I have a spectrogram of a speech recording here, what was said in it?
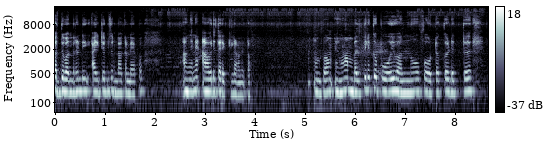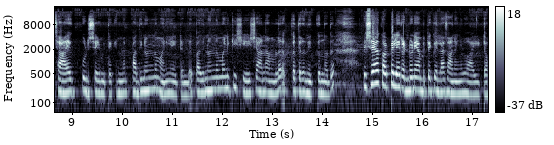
പത്ത് പന്ത്രണ്ട് ഐറ്റംസ് ഉണ്ടാക്കണ്ടേ. അപ്പോൾ അങ്ങനെ ആ ഒരു തിരക്കിലാണ് കേട്ടോ അപ്പം ഞങ്ങൾ അമ്പലത്തിലൊക്കെ പോയി വന്നു. ഫോട്ടോ ഒക്കെ എടുത്ത് ചായ കുടിച്ച് കഴിയുമ്പോഴത്തേക്ക് പതിനൊന്ന് മണിയായിട്ടുണ്ട്. പതിനൊന്ന് മണിക്ക് ശേഷമാണ് നമ്മൾ ഒക്കത്തിൽ നിൽക്കുന്നത്. പക്ഷേ കുഴപ്പമില്ല. രണ്ട് മണിയാകുമ്പോഴത്തേക്കും എല്ലാ സാധനങ്ങളും ആയിട്ടോ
